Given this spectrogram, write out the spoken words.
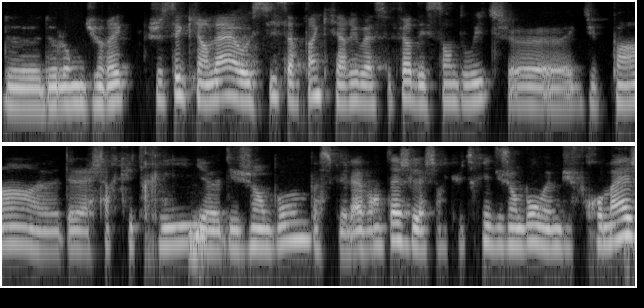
de, longue durée. Je sais qu'il y en a aussi certains qui arrivent à se faire des sandwichs euh, avec du pain, euh, de la charcuterie, mmh. du jambon, parce que l'avantage de la charcuterie, du jambon ou même du fromage,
